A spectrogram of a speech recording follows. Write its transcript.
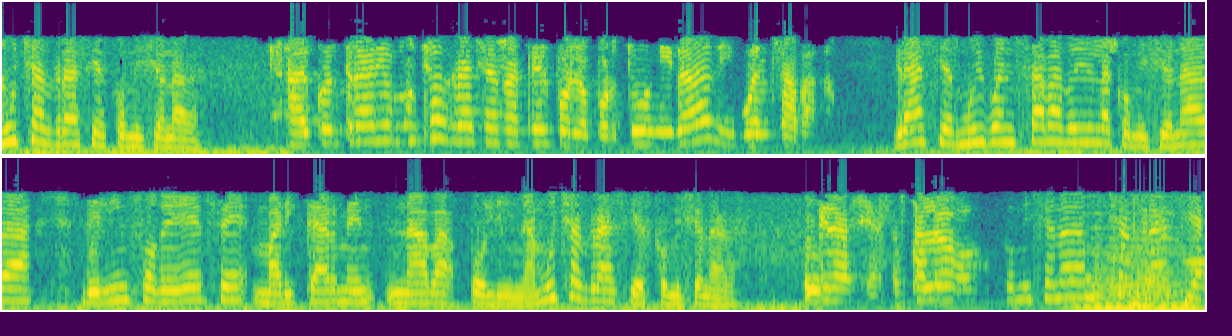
Muchas gracias, comisionada. Al contrario, muchas gracias Raquel por la oportunidad y buen sábado. Gracias, muy buen sábado. Hoy es la comisionada del InfoDF, Mari Carmen Nava Polina. Muchas gracias, comisionada. Gracias, hasta luego. Comisionada, muchas gracias.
